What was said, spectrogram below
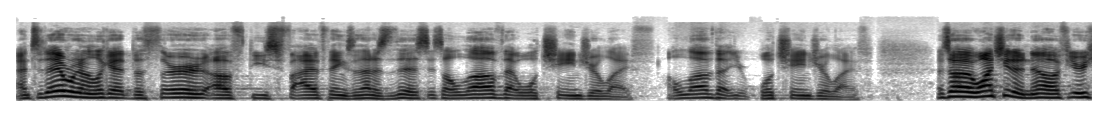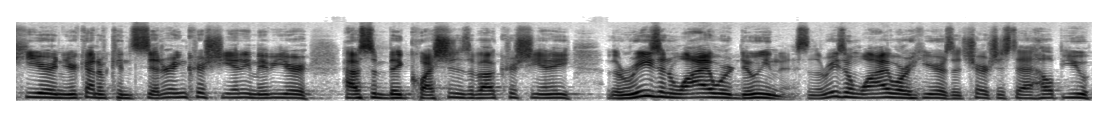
And today we're going to look at the third of these five things, and that is this it's a love that will change your life. A love that will change your life. And so I want you to know if you're here and you're kind of considering Christianity, maybe you have some big questions about Christianity, the reason why we're doing this and the reason why we're here as a church is to help you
